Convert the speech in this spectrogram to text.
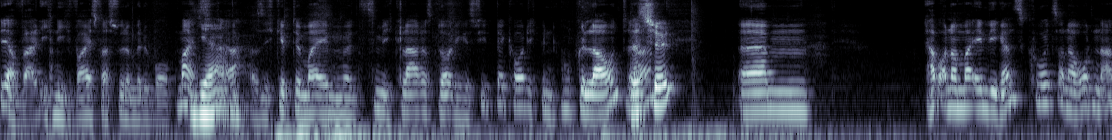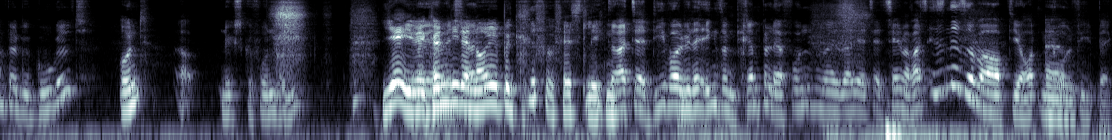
Ja, weil ich nicht weiß, was du damit überhaupt meinst. Ja. Also ich gebe dir mal eben ein ziemlich klares, deutliches Feedback heute. Ich bin gut gelaunt. Das ist ja. schön. Ähm, habe auch noch mal irgendwie ganz kurz an der roten Ampel gegoogelt. Und? Ja, nichts gefunden. Yay, wir Ja, können wieder neue Begriffe festlegen. Da hat der Diewol wieder irgendeinen so einen Krempel erfunden. Und er sagt, jetzt erzähl mal, was ist denn das überhaupt, hier Hot and Ähm?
